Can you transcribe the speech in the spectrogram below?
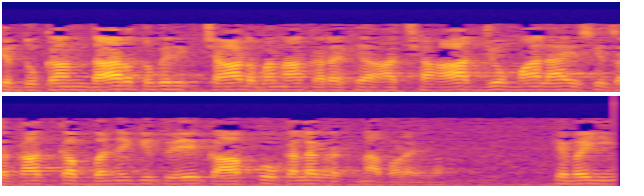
کہ دکاندار تو پھر ایک چارٹ بنا کر رکھے اچھا آج جو مال ہے اس کی زکات کب بنے گی؟ تو ایک آپ کو الگ رکھنا پڑے گا کہ بھائی،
